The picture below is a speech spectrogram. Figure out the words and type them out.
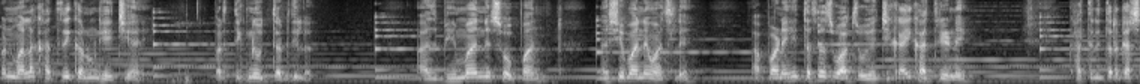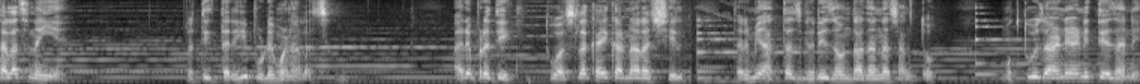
पण मला खात्री करून घ्यायची आहे. प्रतीकने उत्तर दिलं आज भीमाने सोपान नशिबाने वाचले. आपणही तसंच वाचू याची काही खात्री नाही. खात्री तर कशालाच नाहीये. प्रतीक तरीही पुढे म्हणालाच अरे प्रतीक तू असलं काही करणार असशील तर मी आत्ताच घरी जाऊन दादांना सांगतो. मग तू जाणे आणि ते जाणे.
